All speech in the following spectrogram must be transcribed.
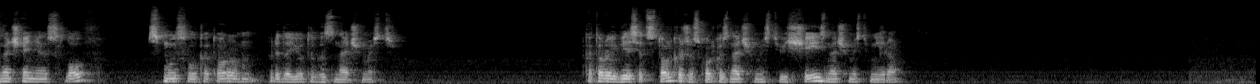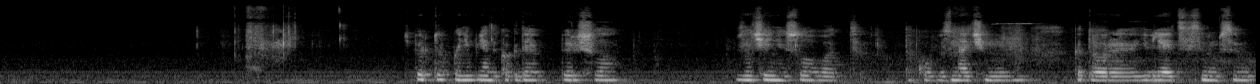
значение слов, смысл которым придает их значимость, который весит столько же, сколько значимость вещей и значимость мира. Теперь только непонятно, когда я перешла значение слова от такого значимого, которое является самим, самим,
